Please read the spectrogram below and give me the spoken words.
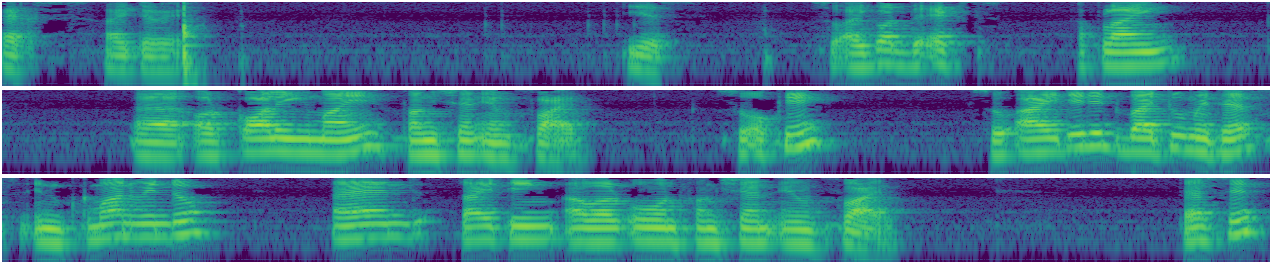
X right away yes. So I got the X applying uh, or calling my function M file so okay. So I did it by two methods in command window and writing our own function M file that's it.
